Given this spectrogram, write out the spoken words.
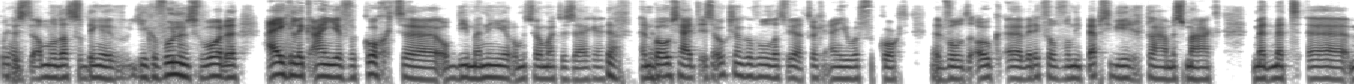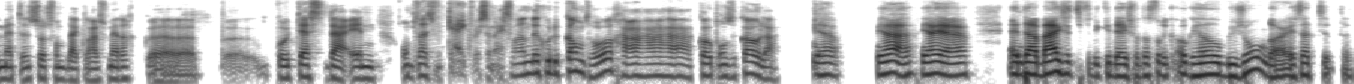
Ja. Dus allemaal dat soort dingen, je gevoelens worden eigenlijk aan je verkocht op die manier, om het zo maar te zeggen. Ja, En boosheid is ook zo'n gevoel dat weer terug aan je wordt verkocht. Met bijvoorbeeld ook, weet ik veel, van die Pepsi die reclames maakt. Met, met, met een soort van Black Lives Eh, p- protest daarin. Om te laten zien, kijk, we zijn echt wel aan de goede kant hoor. Ha, ha, ha, koop onze cola. Ja, ja, ja, ja. En daarbij zit, vind ik in deze, want dat vond ik ook heel bijzonder, is dat de,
